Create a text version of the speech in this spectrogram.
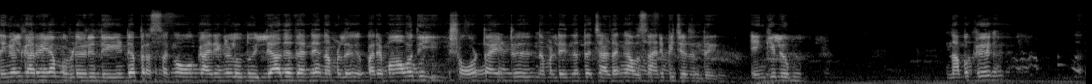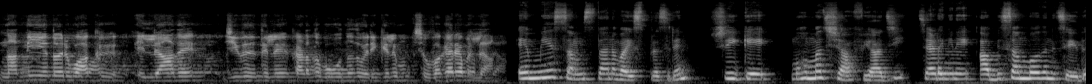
നിങ്ങൾക്കറിയാം ഇവിടെ ഒരു നീണ്ട പ്രസംഗവും കാര്യങ്ങളൊന്നും ഇല്ലാതെ തന്നെ നമ്മൾ പരമാവധി ഷോർട്ടായിട്ട് നമ്മളുടെ ഇന്നത്തെ ചടങ്ങ് അവസാനിപ്പിച്ചിട്ടുണ്ട്. എങ്കിലും നമുക്ക് നന്ദി എന്നൊരു വാക്ക് ഇല്ലാതെ ജീവിതത്തിൽ കടന്നു പോകുന്നത് ഒരിക്കലും ശുഭകരമല്ല. എം ഇ എസ് സംസ്ഥാന vice president Shri K Muhammad Shafiaji ചടങ്ങിനെ അഭിസംബോധന ചെയ്ത്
